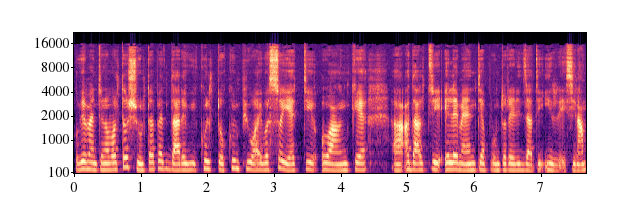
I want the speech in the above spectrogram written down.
ovviamente una volta asciutta per dare quel tocco in più ai vassoietti o anche uh, ad altri elementi appunto realizzati in resina.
